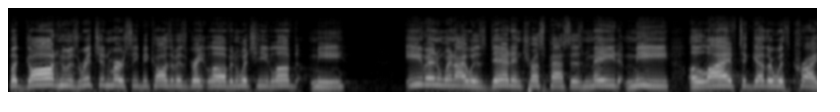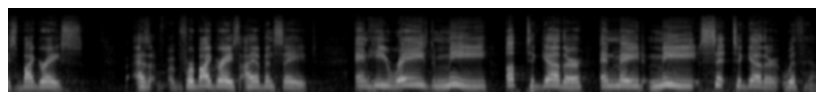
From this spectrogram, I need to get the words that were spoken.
But God, who is rich in mercy because of his great love in which he loved me, even when I was dead in trespasses, made me alive together with Christ by grace. As, for by grace I have been saved. And he raised me up together and made me sit together with him.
